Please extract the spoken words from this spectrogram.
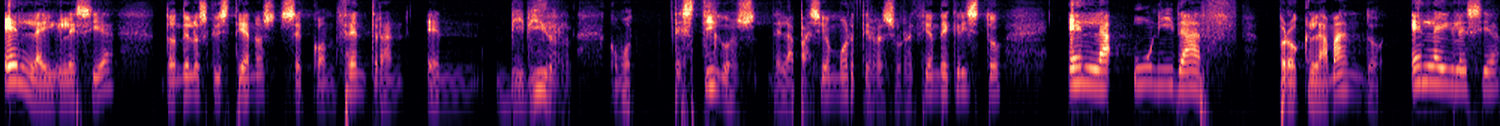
en la Iglesia donde los cristianos se concentran en vivir como testigos de la pasión, muerte y resurrección de Cristo en la unidad, proclamando en la Iglesia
